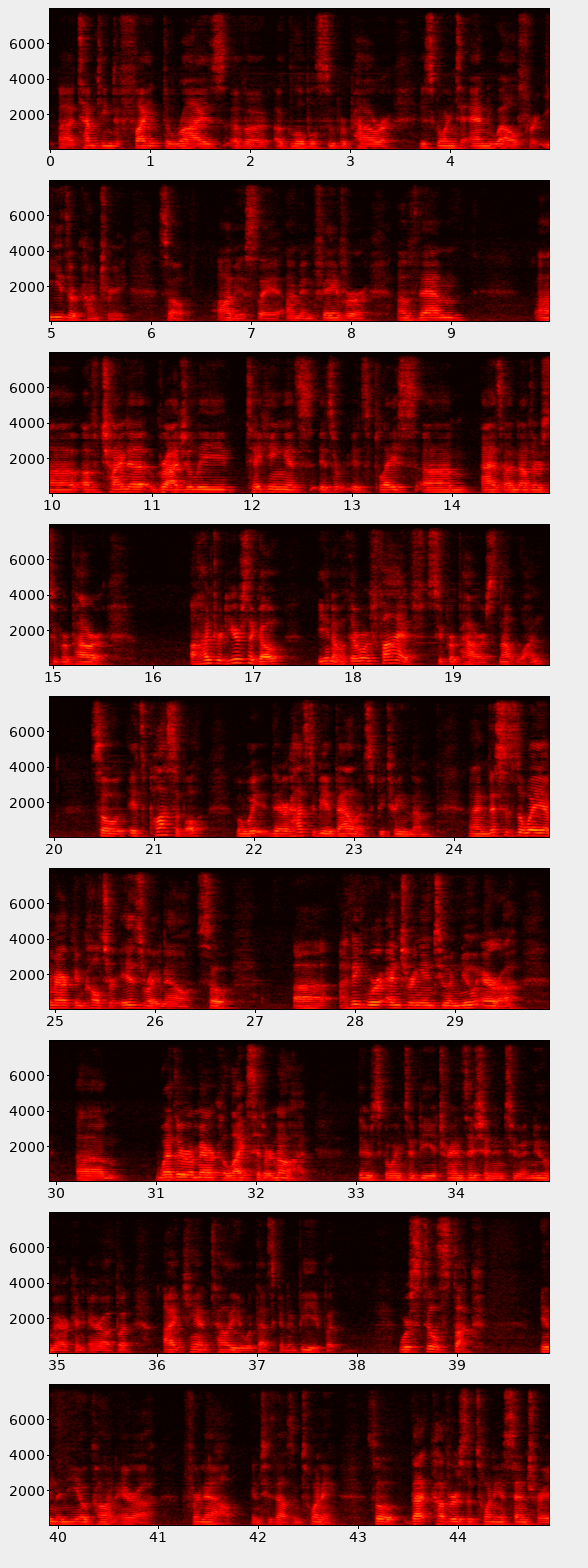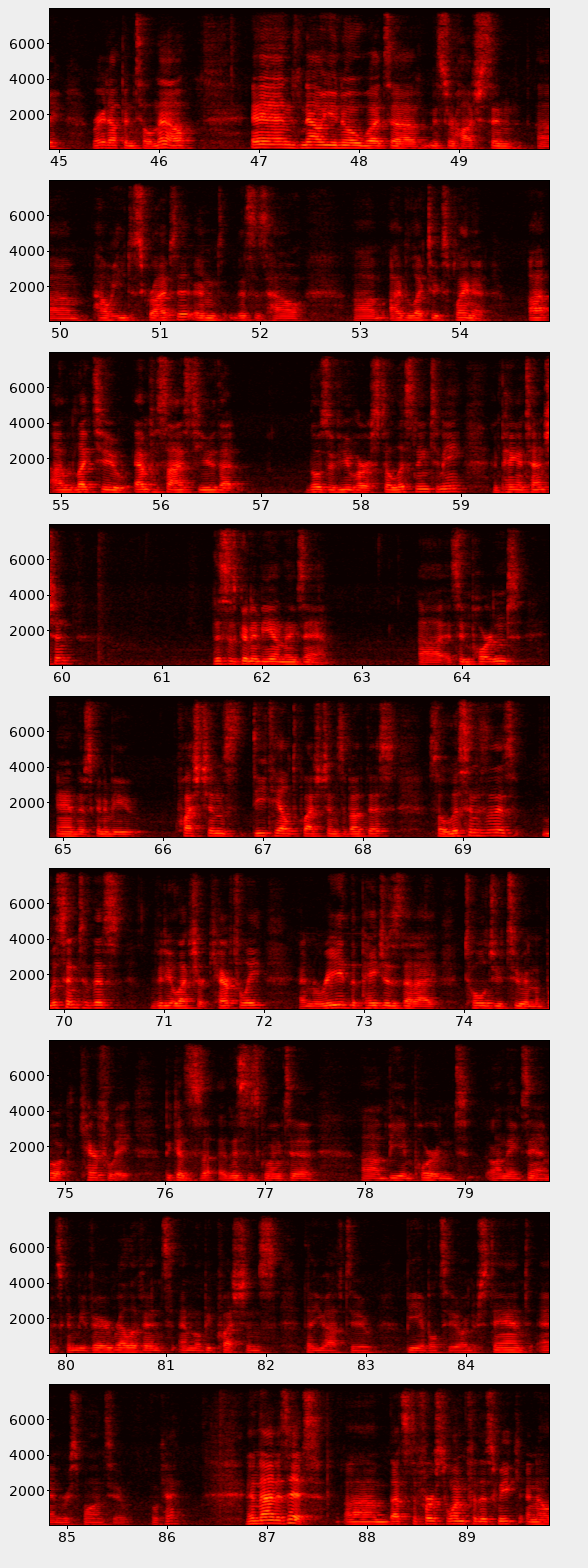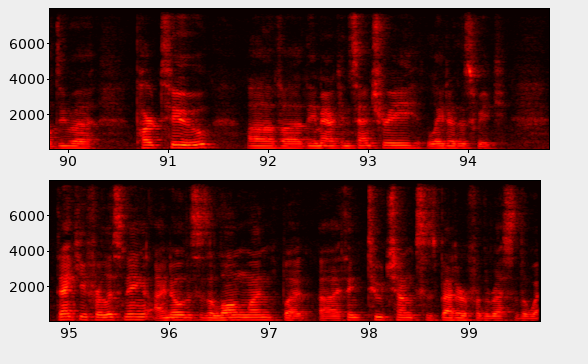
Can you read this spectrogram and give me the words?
uh, attempting to fight the rise of a, a, global superpower is going to end well for either country. So obviously I'm in favor of them uh, of China gradually taking its its its place um, as another superpower. A hundred years ago, you know, there were five superpowers, not one. So it's possible, but we, there has to be a balance between them. And this is the way American culture is right now. So uh, I think we're entering into a new era, um, whether America likes it or not. There's going to be a transition into a new American era, but I can't tell you what that's going to be. But we're still stuck in the neocon era for now in 2020. So that covers the 20th century right up until now. And now you know what uh, Mr. Hodgson, um, how he describes it, and this is how um, I would like to explain it. I, I would like to emphasize to you that those of you who are still listening to me and paying attention, this is going to be on the exam. Uh, it's important, and there's going to be questions, detailed questions about this. So listen to this listen to this video lecture carefully and read the pages that I told you to in the book carefully because uh, this is going to um, be important on the exam. It's going to be very relevant and there'll be questions that you have to be able to understand and respond to. Okay? And that is it. Um, that's the first one for this week and I'll do a part two of uh, the American Century later this week. Thank you for listening. I know this is a long one, but uh, I think two chunks is better for the rest of the way.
